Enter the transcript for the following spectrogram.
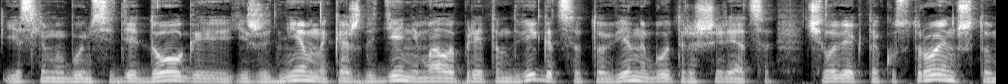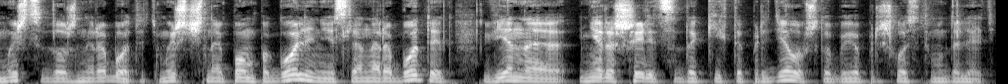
если мы будем сидеть долго, ежедневно, каждый день и мало при этом двигаться, то вены будут расширяться. Человек так устроен, что мышцы должны работать. Мышечная помпа голени голени, если она работает, вена не расширится до каких-то пределов, чтобы ее пришлось там удалять.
